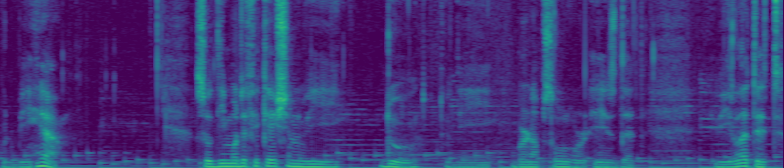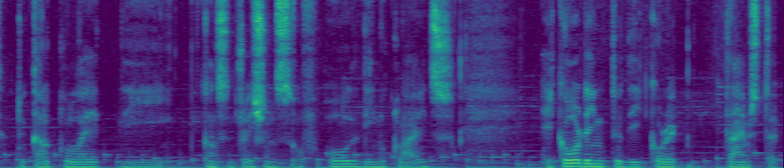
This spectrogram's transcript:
would be here. So the modification we do to the burn-up solver is that we let it to calculate the concentrations of all the nuclides according to the correct time step.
